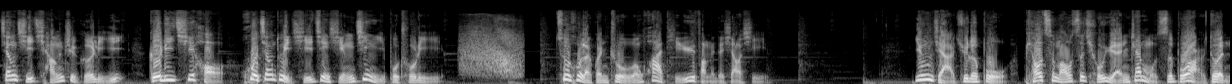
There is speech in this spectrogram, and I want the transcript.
将其强制隔离，隔离期后或将对其进行进一步处理。最后来关注文化体育方面的消息。英甲俱乐部朴茨茅斯球员詹姆斯·博尔顿、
